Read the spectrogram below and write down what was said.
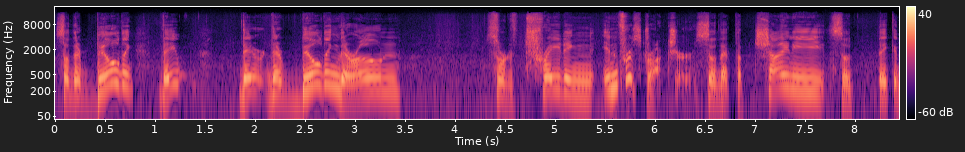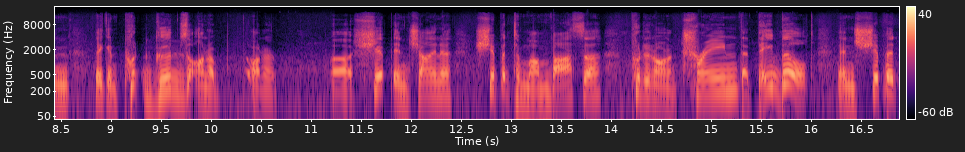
So they're building they they're they're building their own sort of trading infrastructure so that the Chinese so they can they can put goods on a on a uh, ship in China, ship it to Mombasa, put it on a train that they built, and ship it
